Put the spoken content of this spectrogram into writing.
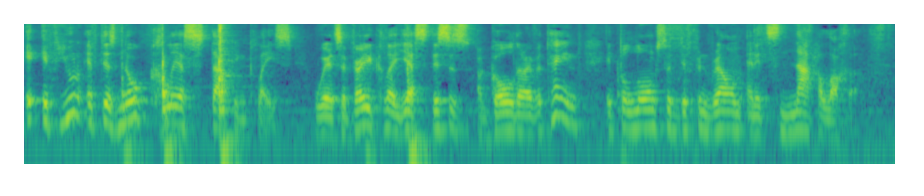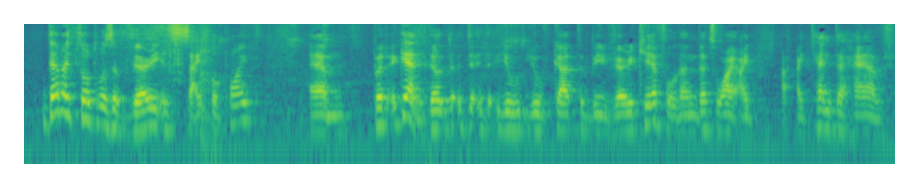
if you if there's no clear stopping place where it's a very clear yes this is a goal that I've attained, it belongs to a different realm and it's not halacha. That I thought was a very insightful point. Um, but again, the, the, the, you, you've got to be very careful, and that's why I, I tend to have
